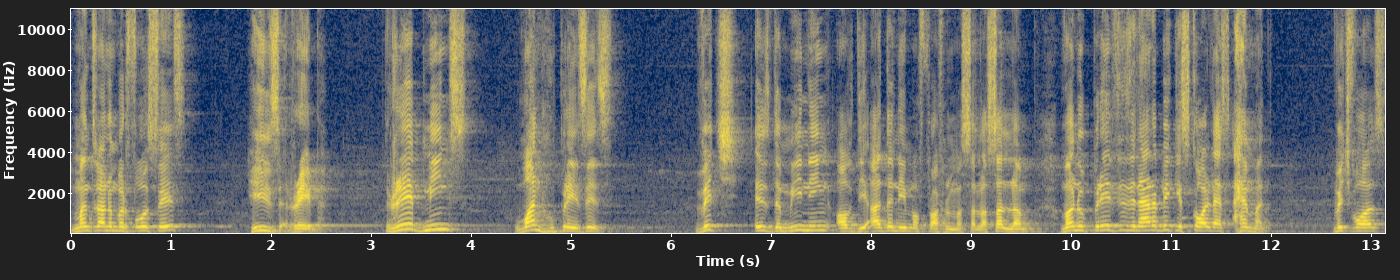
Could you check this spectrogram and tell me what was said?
Mantra number four says he is Reb. Reb means one who praises, which is the meaning of the other name of Prophet Muhammad. One who praises in Arabic is called as Ahmad, which was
